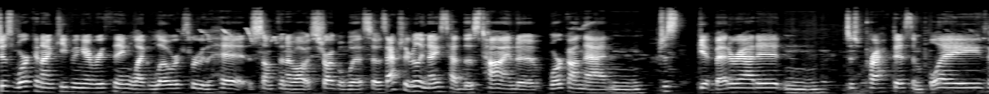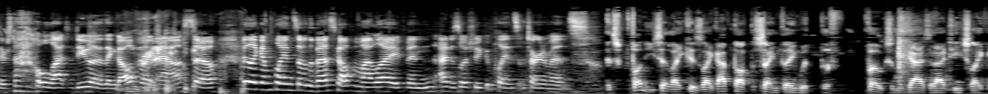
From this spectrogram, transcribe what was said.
just working on keeping everything like lower through the hit is something I've always struggled with. So it's actually really nice to have this time to work on that and just get better at it and just practice and play. There's not a whole lot to do other than golf right now. So I feel like I'm playing some of the best golf of my life and I just wish we could play in some tournaments. It's funny you said like because like I've thought the same thing with the folks and the guys that I teach. Like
